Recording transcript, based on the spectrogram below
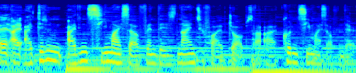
And I, I didn't I didn't see myself in these nine to five jobs. I, I couldn't see myself in there.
